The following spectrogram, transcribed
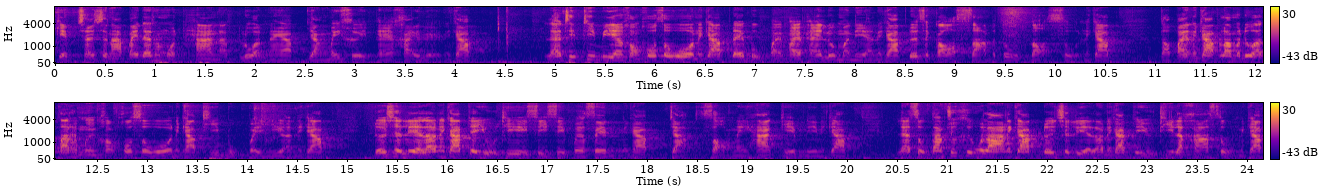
เก็บชัยชนะไปได้ทั้งหมด 5 นัดรวดนะครับยังไม่เคยแพ้ใครเลยนะครับและทริปที่เบียร์ของโคโซโวนะครับได้บุกไปพ่ายแพ้โรมาเนียนะครับด้วยสกอร์ 3 ประตูต่อศูนย์นะครับ ต่อไปนะครับเรามาดูอัตราทำเงินของโคโซโวนะครับที่บุกไปเยือนนะครับโดยเฉลี่ยแล้วนะครับจะอยู่ที่ 40%นะครับจาก 2 ใน 5 เกมนี้นะครับและสูงตามช่วงครึ่งเวลานะครับโดยเฉลี่ยแล้วนะครับจะอยู่ที่ราคาสูงนะครับ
